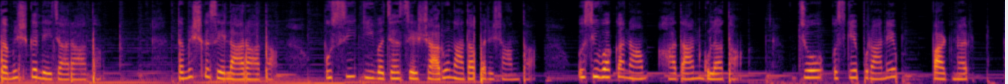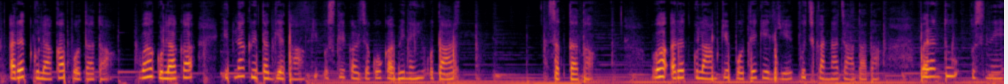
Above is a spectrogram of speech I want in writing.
दमिश्क ले जा रहा था। दमिश्क से ला रहा था। उसी की वजह से शाहरुख नादा परेशान था। उस युवक का नाम हादान गुला था, जो उसके पुराने पार्टनर अरत गुला का पोता था। वह गुला का इतना कृतज्ञ था कि उसके कर्ज को कभी नहीं उतार सकता था। वह अरत गुलाम के पोते के लिए कुछ करना चाहता था, परंतु उसने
